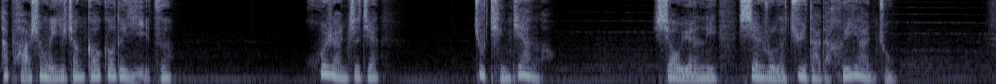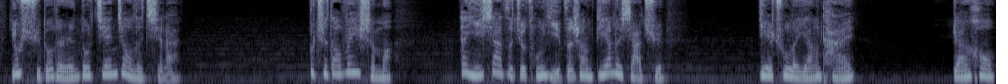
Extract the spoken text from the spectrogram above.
他爬上了一张高高的椅子。忽然之间，就停电了。校园里陷入了巨大的黑暗中。有许多的人都尖叫了起来。不知道为什么，他一下子就从椅子上跌了下去，跌出了阳台，然后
